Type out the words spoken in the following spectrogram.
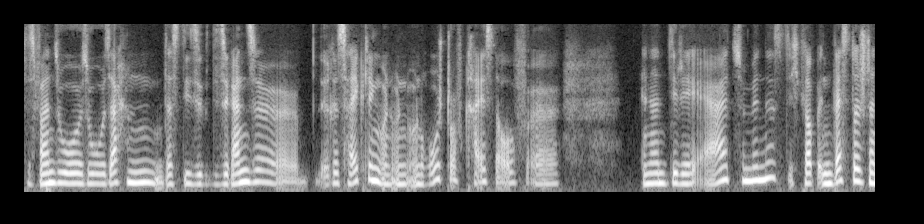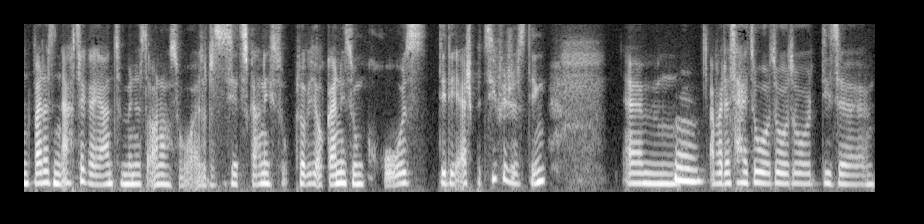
das waren so so Sachen, dass diese diese ganze Recycling und und, und Rohstoffkreislauf äh, in der DDR zumindest. Ich glaube, in Westdeutschland war das in den 80er Jahren zumindest auch noch so. Also das ist jetzt gar nicht so, glaube ich, auch gar nicht so ein groß DDR-spezifisches Ding. Ähm, hm. Aber das halt so, so, so diese,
